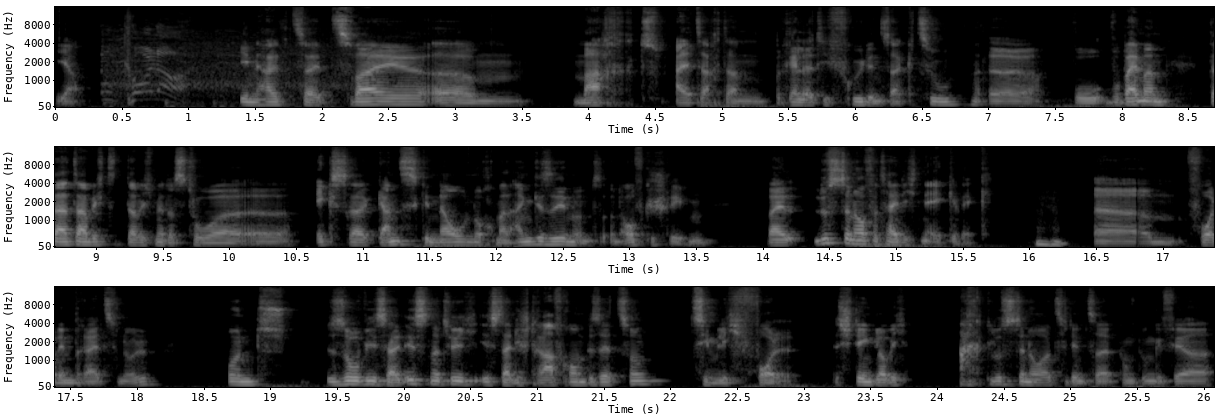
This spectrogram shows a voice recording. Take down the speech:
Ja. In Halbzeit 2 ähm, macht Altach dann relativ früh den Sack zu. Äh, wo, wobei man, da, da habe ich, hab ich mir das Tor äh, extra ganz genau nochmal angesehen und, und aufgeschrieben. Weil Lustenau verteidigt eine Ecke weg. Mhm. Ähm, vor dem 3 zu 0. Und so wie es halt ist, natürlich, ist da die Strafraumbesetzung ziemlich voll. Es stehen, glaube ich, acht Lustenauer zu dem Zeitpunkt ungefähr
